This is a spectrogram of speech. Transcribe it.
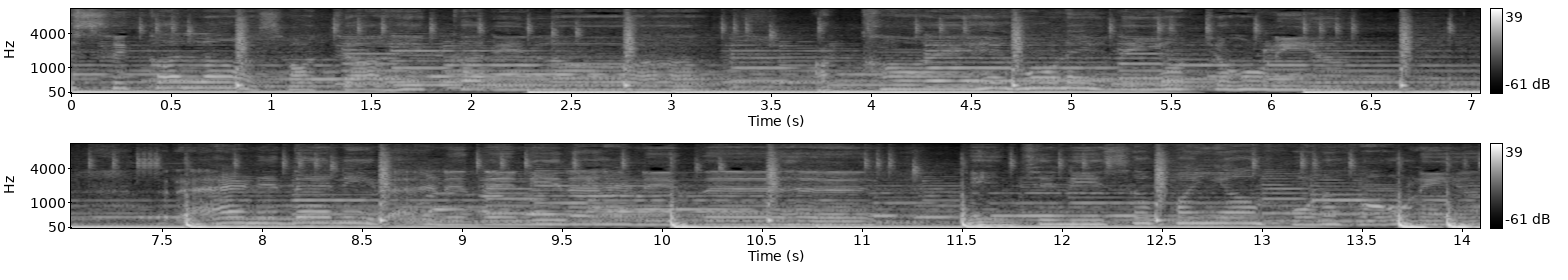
ਇਸ ਕਲਾ ਸੋ ਚਾਹੇ ਕਰੀ ਲਾ। ਅੱਖਾਂ ਇਹ ਹੋਣੇ ਨਹੀਂ ਚਾਹਣੀਆਂ ਰਹਿਣ ਦੇ ਨਹੀਂ ਰਹਿਣ ਦੇ ਨਹੀਂ ਰਹਿਣ ਦੇ। ਇੰਜ ਸਫਾਈਆਂ ਹੁਣ ਹੋਣੀਆਂ।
